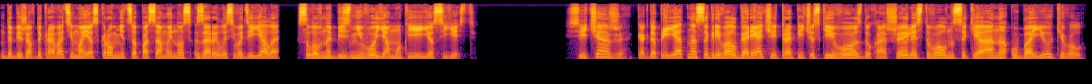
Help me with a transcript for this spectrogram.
Добежав до кровати, моя скромница по самый нос зарылась в одеяло, словно без него я мог ее съесть. Сейчас же, когда приятно согревал горячий тропический воздух, а шелест волн с океана убаюкивал,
